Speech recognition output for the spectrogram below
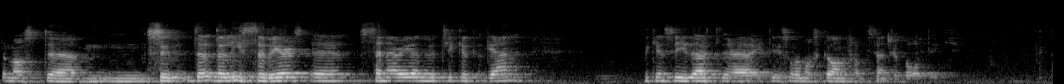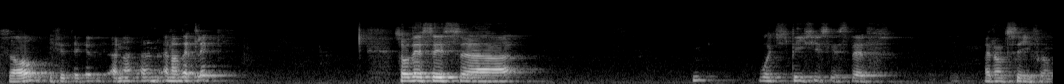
the most um, the, the least severe uh, scenario and we click again we can see that uh, it is almost gone from central Baltic so if you take an, an, another click so this is uh, which species is this I don't see from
